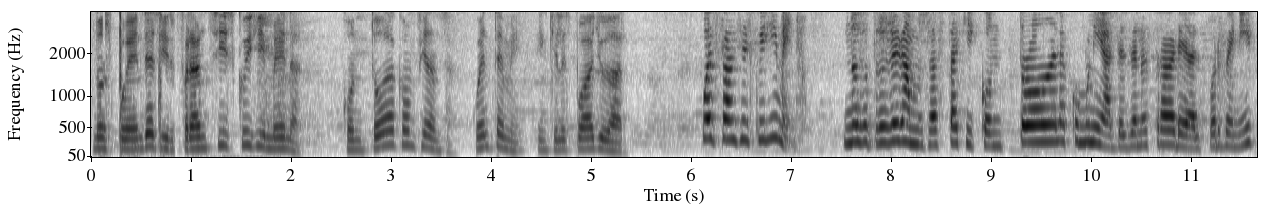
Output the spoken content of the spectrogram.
nos pueden decir Francisco y Jimena, con toda confianza. Cuénteme, ¿en qué les puedo ayudar? Pues Francisco y Jimena, nosotros llegamos hasta aquí con toda la comunidad desde nuestra vereda del porvenir,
